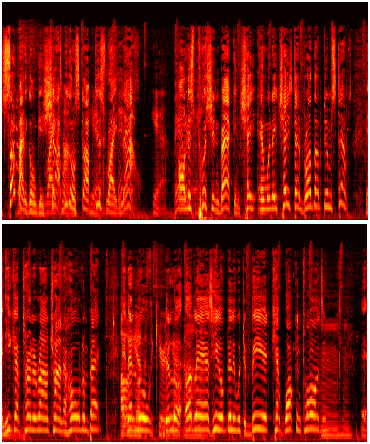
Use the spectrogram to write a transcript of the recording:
somebody gonna get Right, shot. We're gonna stop Yeah. this right Steps. now. Yeah. all this pushing back and chase. And when they chased that brother up them steps, and he kept turning around trying to hold him back, and Oh, that yeah, little, security that little ugly Uh-huh. ass hillbilly with the beard kept walking towards him. Mm-hmm. Eh,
